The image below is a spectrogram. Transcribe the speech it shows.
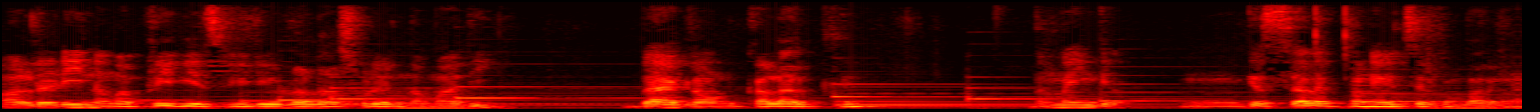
ஆல்ரெடி நம்ம ப்ரீவியஸ் வீடியோலலாம் சொல்லியிருந்த மாதிரி பேக்ரவுண்ட் கலருக்கு நம்ம இங்கே இங்கே செலக்ட் பண்ணி வச்சுருக்கோம் பாருங்க.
